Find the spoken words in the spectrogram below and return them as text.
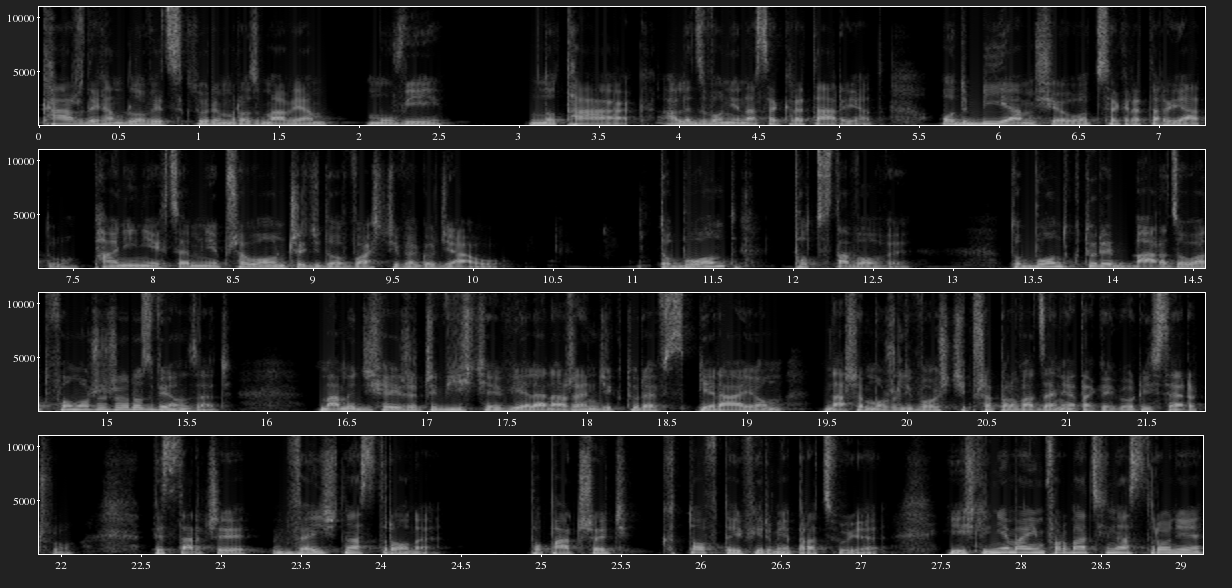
każdy handlowiec, z którym rozmawiam, mówi: No tak, ale dzwonię na sekretariat. Odbijam się od sekretariatu. Pani nie chce mnie przełączyć do właściwego działu. To błąd podstawowy. To błąd, który bardzo łatwo możesz rozwiązać. Mamy dzisiaj rzeczywiście wiele narzędzi, które wspierają nasze możliwości przeprowadzenia takiego researchu. Wystarczy wejść na stronę, popatrzeć, kto w tej firmie pracuje. Jeśli nie ma informacji na stronie,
